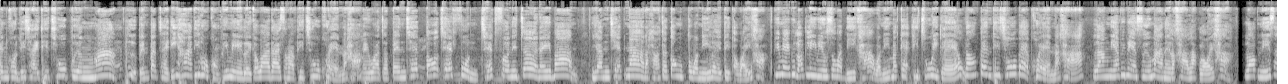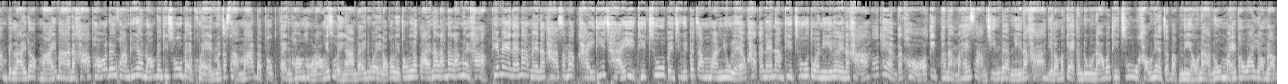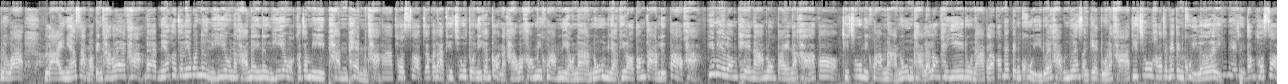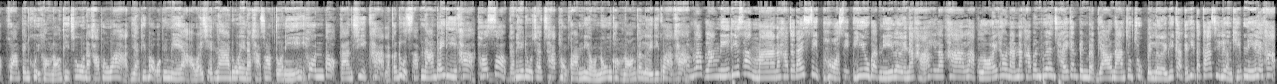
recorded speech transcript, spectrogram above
เป็นคนที่ใช้ทิชชู่เปลืองมากถือเป็นปัจจัยที่ 5 ที่ 6 ของพี่เมย์เลยก็ว่าได้สำหรับทิชชู่แขวนนะคะ ไม่ว่าจะเป็นเช็ดโต๊ะเช็ดฝุ่น เช็ดเฟอร์นิเจอร์ในบ้าน ยันเช็ดหน้านะคะ จะต้องตัวนี้เลยติดเอาไว้ค่ะ พี่เมย์พี่รถรีวิวสวัสดีค่ะ วันนี้มาแกะทิชชู่อีกแล้ว น้องเป็นทิชชู่แบบแขวนนะคะลังเนี้ยพี่เมย์ซื้อมาในราคาหลักร้อยค่ะ รอบนี้สั่งเป็นลายดอกไม้มานะคะ เพราะด้วยความที่น้องเป็นทิชชู่แบบแขวนมันก็สามารถแบบตกแต่งห้องของเราให้สวยงามได้ด้วย เราก็เลยต้องเลือกลายน่ารักน่ารักหน่อยค่ะ พี่เมย์แนะนำเลยนะคะสำหรับใครที่ใช้ทิชชู่เป็นชีวิตประจำวันอยู่แล้วค่ะ ก็แนะนำทิชชู่ตัวนี้เลยนะคะเขาแถมตะขอติดผนังมาให้ 3 ชิ้นแบบนี้นะคะ เดี๋ยวเรามาแกะกันดูนะว่าทิชชู่เขาเนี่ยจะแบบเหนียวหนานุ่มไหมเพราะว่ายอมรับเลยว่าลายนี้สั่งมาเป็นครั้งแรกค่ะ แบบนี้เขาจะเรียกว่า1หิ้วนะคะ ใน1หิ้วก็จะมีพันแผ่นค่ะมาทดสอบเจ้ากระดาษทิชชู่ตัวนี้กันก่อนนะคะ ว่าเขามีความเหนียวหนานุ่มอย่างที่เราต้องการหรือเปล่าค่ะ พี่เมย์ลองเทน้ำลงไปนะคะ ก็ทิชชู่มีความหนานุ่มค่ะ แล้วลองขยี้ดูนะแล้วก็ไม่เป็นขุยด้วยค่ะเพื่อนๆสังเกตดูนะคะ ทิชชู่เขาจะไม่เป็นขุยเลยพี่เมย์ถึงต้องทดสอบความเป็นขุยของน้องทิชชู่นะคะ เพราะว่าอย่างที่บอกว่าพี่เมย์เอาไว้เช็ดหน้าด้วยนะคะสำหรับตัวนี้ทนต่อการฉีกขาดแล้วก็ดูดซับน้ำได้ดีค่ะ ทดสอบกันให้ดูชัดๆ ของความเหนียวนุ่มของน้องกันเลยดีกว่าค่ะสำหรับลังนี้ที่สั่งมานะคะ จะได้ 10ห่อ10หิ้วแบบนี้เลยนะคะในราคาหลักร้อยเท่านั้นนะคะเพื่อนๆใช้กันเป็นแบบยาวนานจุกๆไปเลยพิกัดกันที่ตะกร้าสีเหลืองคลิปนี้เลยค่ะ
